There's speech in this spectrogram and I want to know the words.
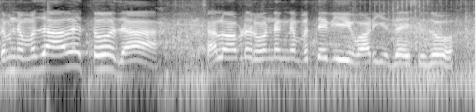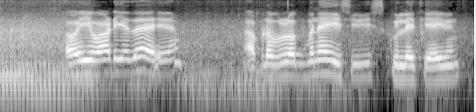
તમને મજા આવે તો જ, હા. ચાલો આપણે રોનકને બતાવીએ, એ વાડીએ જાય છે, જો. હવે એ વાડીએ જાય છે. આપણે વ્લોગ બનાવીએ છીએ, સ્કૂલેથી આવીને.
